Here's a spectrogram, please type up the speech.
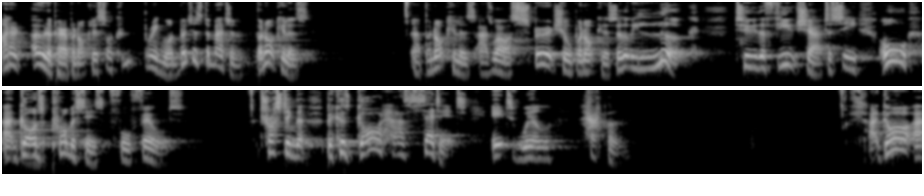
I don't own a pair of binoculars, so I couldn't bring one, but just imagine binoculars. Uh, binoculars as well, spiritual binoculars, so that we look to the future to see all uh, God's promises fulfilled. Trusting that because God has said it, it will happen. Uh, God, uh,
